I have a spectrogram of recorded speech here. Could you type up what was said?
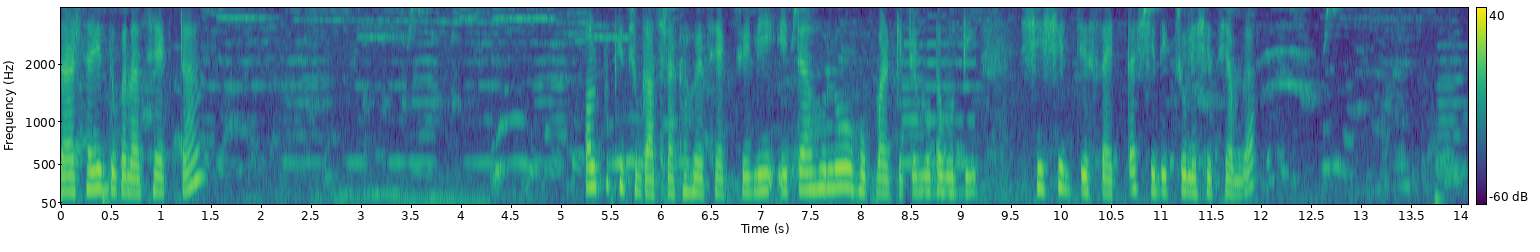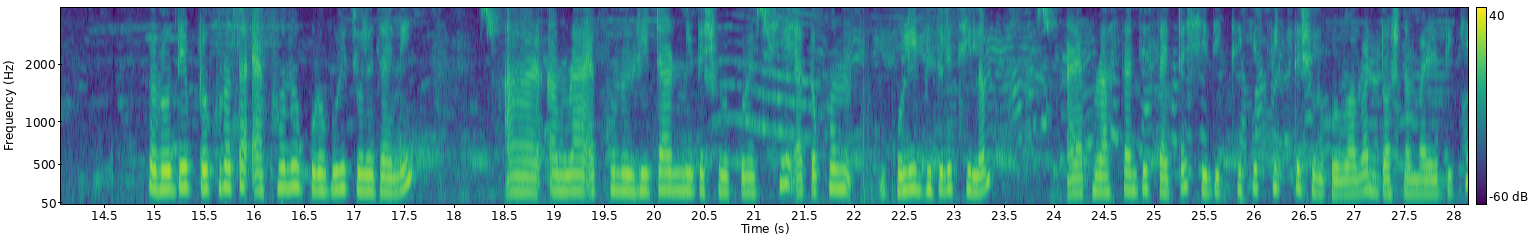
নার্সারির দোকান আছে একটা। অল্প কিছু গাছ রাখা হয়েছে অ্যাকচুয়ালি এটা হলো হোপ মার্কেটের মোটামুটি শেষের যে সাইডটা সেদিক চলে এসেছি আমরা। রোদের প্রখরতা এখনও পুরোপুরি চলে যায়নি। আর আমরা এখন রিটার্ন নিতে শুরু করেছি। এতক্ষণ গলির ভিতরে ছিলাম। আর এখন রাস্তার যে সাইডটা সেদিক থেকে ফিরতে শুরু করব আবার দশ নম্বরের দিকে।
